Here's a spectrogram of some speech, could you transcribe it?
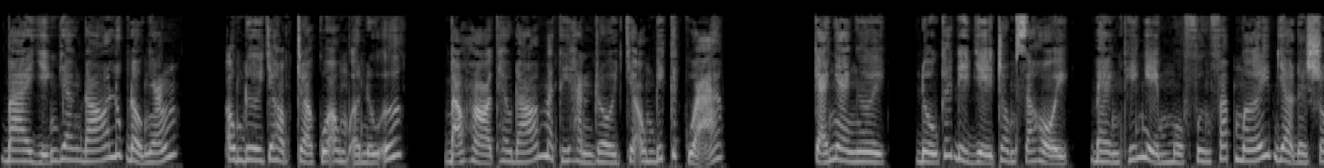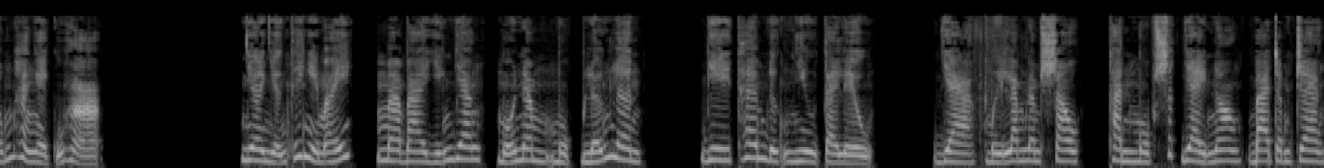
Bài diễn văn đó lúc đầu ngắn, ông đưa cho học trò của ông ở nữ ước, bảo họ theo đó mà thi hành rồi cho ông biết kết quả. Cả ngàn người, đủ các địa vị trong xã hội, bàn thí nghiệm một phương pháp mới vào đời sống hàng ngày của họ. Nhờ những thí nghiệm ấy mà bài diễn văn mỗi năm một lớn lên, vì thêm được nhiều tài liệu. Và 15 năm sau, thành một sách dày non 300 trang,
